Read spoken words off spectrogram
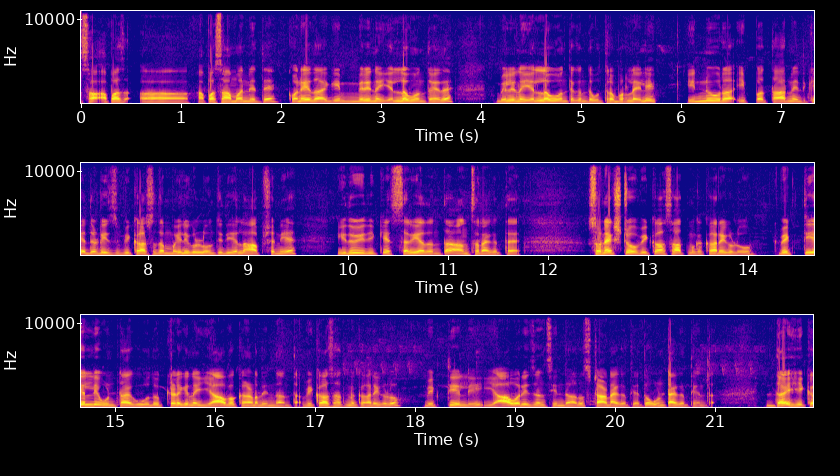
ಅಸ ಅಪ ಅಪಸಾಮಾನ್ಯತೆ, ಕೊನೆಯದಾಗಿ ಮೇಲಿನ ಎಲ್ಲವೂ ಅಂತ ಇದೆ. ಮೇಲಿನ ಎಲ್ಲವೂ ಅಂತಕ್ಕಂಥ ಉತ್ತರ ಬರಲ ಇಲ್ಲಿ. ಇನ್ನೂರ ಇಪ್ಪತ್ತಾರನೇದಕ್ಕೆ ದಟ್ ಈಸ್ ವಿಕಾಸದ ಮೈಲುಗಳು ಅಂತಿದೆಯಲ್ಲ ಆಪ್ಷನ್ ಎ ಇದು ಇದಕ್ಕೆ ಸರಿಯಾದಂಥ ಆನ್ಸರ್ ಆಗುತ್ತೆ. ಸೊ ನೆಕ್ಸ್ಟು ವಿಕಾಸಾತ್ಮಕ ಕಾರ್ಯಗಳು ವ್ಯಕ್ತಿಯಲ್ಲಿ ಉಂಟಾಗುವುದು ಕೆಳಗಿನ ಯಾವ ಕಾರಣದಿಂದ ಅಂತ? ವಿಕಾಸಾತ್ಮಕ ಕಾರ್ಯಗಳು ವ್ಯಕ್ತಿಯಲ್ಲಿ ಯಾವ ರೀಸನ್ಸಿಂದ ಅದು ಸ್ಟಾರ್ಟ್ ಆಗುತ್ತೆ ಅಥವಾ ಉಂಟಾಗುತ್ತೆ ಅಂತ. ದೈಹಿಕ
